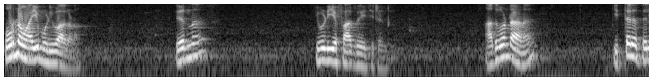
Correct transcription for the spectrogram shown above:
പൂർണമായും ഒഴിവാകണം എന്ന് യു ഡി എഫ് ആഗ്രഹിച്ചിട്ടുണ്ട്. അതുകൊണ്ടാണ് ഇത്തരത്തിൽ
